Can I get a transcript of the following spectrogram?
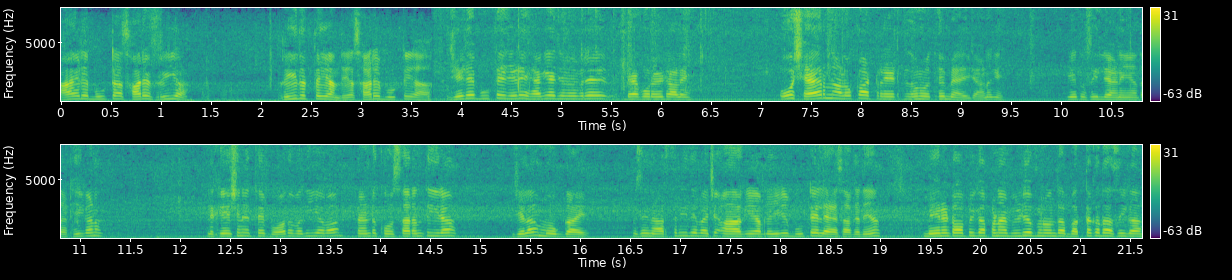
ਆਹ ਜਿਹੜੇ ਬੂਟਾ ਸਾਰੇ ਫ੍ਰੀ ਆ। ਫ੍ਰੀ ਦਿੱਤੇ ਜਾਂਦੇ ਆ, ਸਾਰੇ ਬੂਟੇ ਆ। ਜਿਹੜੇ ਬੂਟੇ ਜਿਹੜੇ ਹੈਗੇ ਆ, ਜਿਵੇਂ ਵੀਰੇ ਡੈਕੋਰੇਟ ਵਾਲੇ, ਉਹ ਸ਼ਹਿਰ ਨਾਲੋਂ ਘੱਟ ਰੇਟ ਤੇ ਤੁਹਾਨੂੰ ਇੱਥੇ ਮਿਲ ਜਾਣਗੇ। ਜੇ ਤੁਸੀਂ ਲੈਣੇ ਆ ਤਾਂ, ਠੀਕ ਆ ਨਾ? ਲੋਕੇਸ਼ਨ ਇੱਥੇ ਬਹੁਤ ਵਧੀਆ ਵਾ, ਪਿੰਡ ਖੋਸਾ ਰਣਧੀਰਾ। ਜ਼ਿਲ੍ਹਾ ਮੋਗਾ ਹੈ ਤੁਸੀਂ ਨਰਸਰੀ ਦੇ ਵਿੱਚ ਆ ਕੇ ਆਪਣੇ ਜਿਹੜੇ ਬੂਟੇ ਲੈ ਸਕਦੇ ਆ। ਮੇਨ ਟੌਪਿਕ ਆਪਣਾ ਵੀਡੀਓ ਬਣਾਉਣ ਦਾ ਬੱਤਕ ਦਾ ਸੀਗਾ,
